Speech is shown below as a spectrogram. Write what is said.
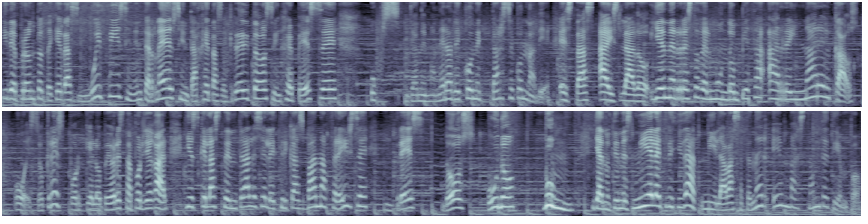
y de pronto te quedas sin wifi, sin internet, sin tarjetas de crédito, sin GPS... Ups, ya no hay manera de conectarse con nadie. Estás aislado y en el resto del mundo empieza a reinar el caos. O eso crees, porque lo peor está por llegar y es que las centrales eléctricas van a freírse en 3, 2, 1... ¡Bum! Ya no tienes ni electricidad ni la vas a tener en bastante tiempo.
